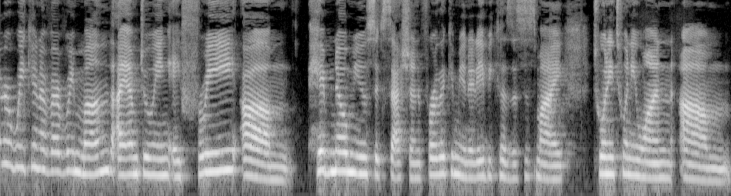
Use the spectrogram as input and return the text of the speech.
third weekend of every month i am doing a free um hypno music session for the community because this is my 2021 um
